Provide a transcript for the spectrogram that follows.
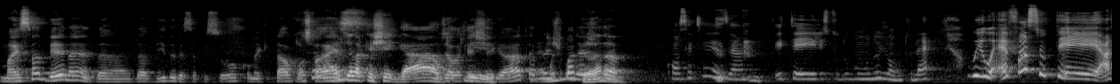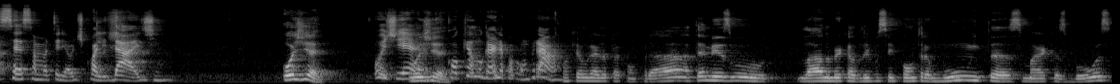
mas saber, né, da, da vida dessa pessoa, como é que tá, o que faz. Onde ela quer chegar. Onde ela que... quer chegar, até é pra gente bacana. ajudar. Com certeza. E ter eles todo mundo junto, né? Will, é fácil ter acesso a material de qualidade? Hoje é. Hoje é? Hoje é. Qualquer lugar dá para comprar? Qualquer lugar dá para comprar. Até mesmo lá no Mercado Livre você encontra muitas marcas boas.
